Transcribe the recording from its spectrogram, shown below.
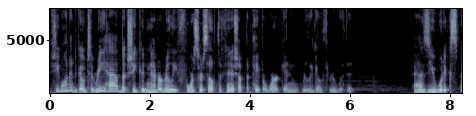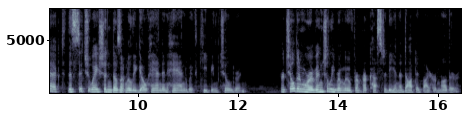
she wanted to go to rehab, but she could never really force herself to finish up the paperwork and really go through with it. As you would expect, this situation doesn't really go hand in hand with keeping children. Her children were eventually removed from her custody and adopted by her mother.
